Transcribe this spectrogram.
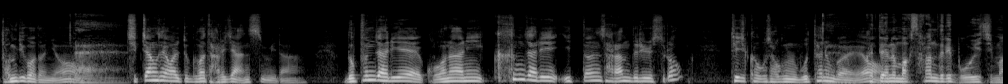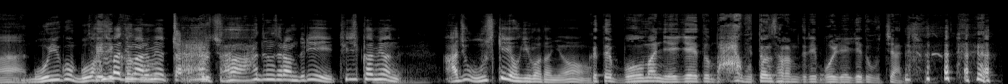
덤비거든요. 네. 직장 생활도 그와 다르지 않습니다. 높은 자리에 권한이 큰 자리에 있던 사람들일수록 퇴직하고 적응을 못하는 거예요. 그때는 막 사람들이 모이지만 모이고 뭐 퇴직하고 한마디만 하면 쫙 그렇죠. 다 하던 사람들이 퇴직하면 아주 우습게 여기거든요. 그때 뭐만 얘기해도 막 웃던 사람들이 뭘 얘기해도 웃지 않죠.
